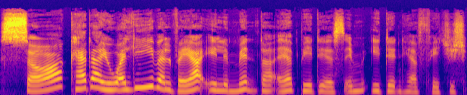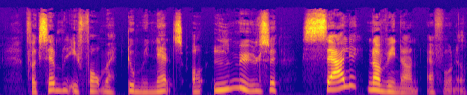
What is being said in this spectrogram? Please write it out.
Så kan der jo alligevel være elementer af BDSM i den her fetish. For eksempel i form af dominans og ydmygelse, særligt når vinderen er fundet.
